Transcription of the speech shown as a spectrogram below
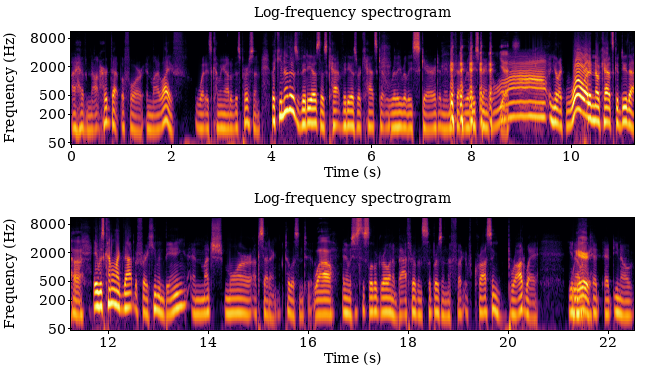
I have not heard that before in my life. What is coming out of this person? Like you know those videos, those cat videos where cats get really really scared and they make that really strange. yes. And you're like, whoa! I didn't know cats could do that. Huh. It was kind of like that, but for a human being, and much more upsetting to listen to Wow. and it was just this little girl in a bathrobe and slippers and the fuck, crossing Broadway, you know, Weird. at, at you know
